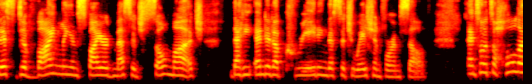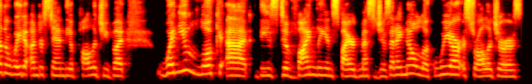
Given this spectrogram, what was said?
this divinely inspired message so much that he ended up creating this situation for himself. And so it's a whole other way to understand the apology. But when you look at these divinely inspired messages, and I know, look, we are astrologers.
